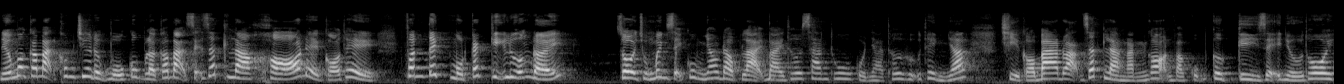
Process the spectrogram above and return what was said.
Nếu mà các bạn không chia được bố cục là các bạn sẽ rất là khó để có thể phân tích một cách kỹ lưỡng đấy rồi chúng mình sẽ cùng nhau đọc lại bài thơ Sang Thu của nhà thơ Hữu Thình nhá. Chỉ có 3 đoạn rất là ngắn gọn và cũng cực kỳ dễ nhớ thôi.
